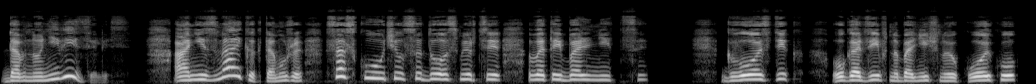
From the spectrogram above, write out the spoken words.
давно не виделись. А Незнайка, к тому же, соскучился до смерти в этой больнице. Гвоздик, угодив на больничную койку,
